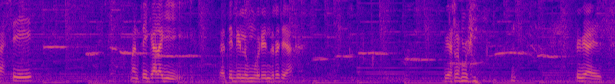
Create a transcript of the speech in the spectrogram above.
kasih. Mentega lagi. Berarti dilumurin terus ya. Biar lembut. Tuh guys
